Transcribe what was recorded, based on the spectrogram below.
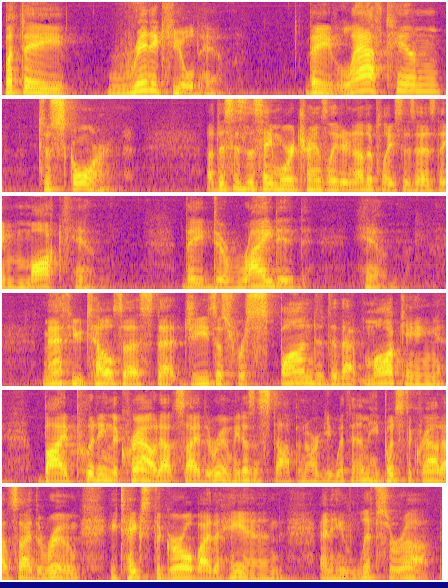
but they ridiculed him. They laughed him to scorn. Uh, this is the same word translated in other places as they mocked him, they derided him. Matthew tells us that Jesus responded to that mocking by putting the crowd outside the room. He doesn't stop and argue with them. He puts the crowd outside the room. He takes the girl by the hand and he lifts her up,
